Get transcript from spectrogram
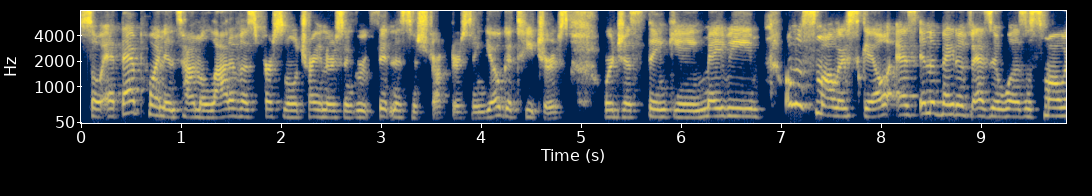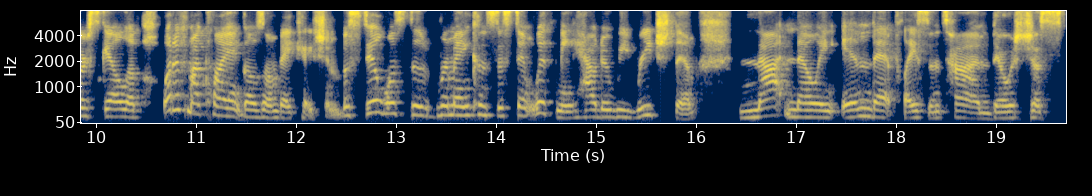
So at that point in time a lot of us personal trainers and group fitness instructors and yoga teachers were just thinking maybe on a smaller scale as innovative as it was a smaller scale of what if my client goes on vacation but still wants to remain consistent with me? How do we reach them? Not knowing in that place and time there was just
